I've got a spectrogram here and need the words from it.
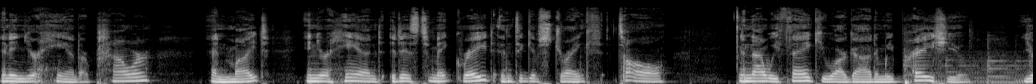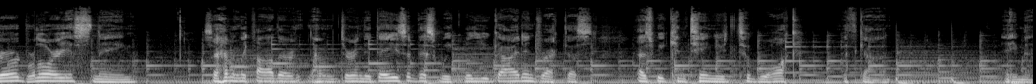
And in your hand are power and might. In your hand it is to make great and to give strength to all. And now we thank you, our God, and we praise you, your glorious name. So, Heavenly Father, um, during the days of this week, will you guide and direct us as we continue to walk with God? Amen.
